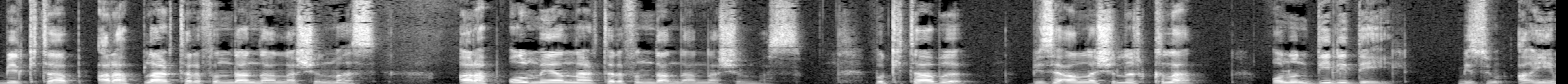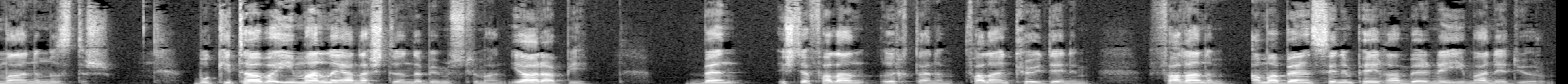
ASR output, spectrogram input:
bir kitap Araplar tarafından da anlaşılmaz. Arap olmayanlar tarafından da anlaşılmaz. Bu kitabı bize anlaşılır kılan onun dili değil, bizim imanımızdır. Bu kitaba imanla yanaştığında bir Müslüman, Ya Rabbi ben işte falan ırktanım, falan köydenim, falanım ama ben senin peygamberine iman ediyorum.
